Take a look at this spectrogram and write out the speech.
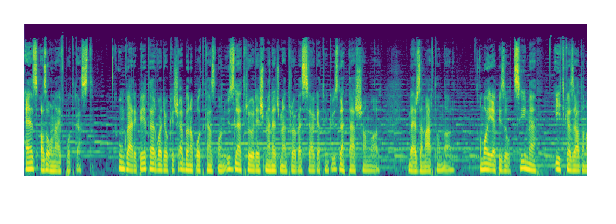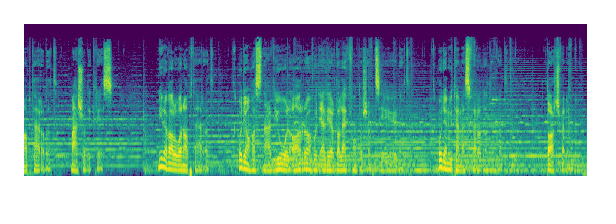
Ez az Online Podcast. Ungvári Péter vagyok, és ebben a podcastban üzletről és menedzsmentről beszélgetünk üzlettársammal, Berze Mártonnal. A mai epizód címe Így kezeld a naptáradat. Második rész. Mire való a naptárad? Hogyan használd jól arra, hogy elérd a legfontosabb céljaidat? Hogyan ütemez feladatokat? Tarts velünk!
